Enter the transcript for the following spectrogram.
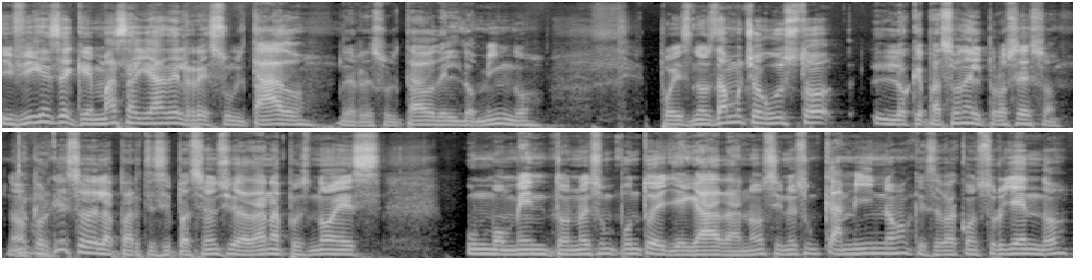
Y fíjense que más allá del resultado, del resultado del domingo, pues nos da mucho gusto lo que pasó en el proceso, ¿no? Porque eso de la participación ciudadana, pues no es un momento, no es un punto de llegada, ¿no? Sino es un camino que se va construyendo.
